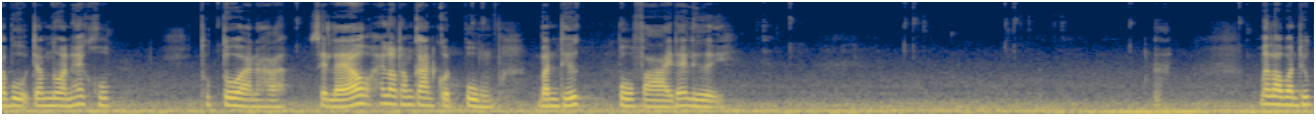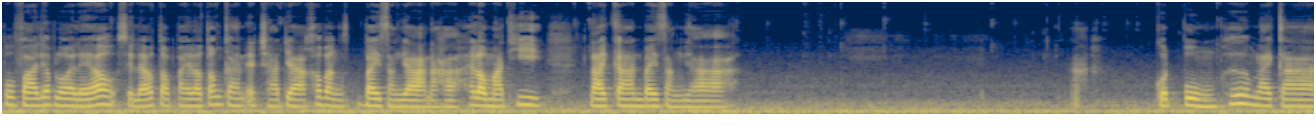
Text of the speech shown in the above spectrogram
ระบุจำนวนให้ครบทุกตัวนะคะ เสร็จแล้วให้เราทำการกดปุ่มบันทึกโปรไฟล์ได้เลย เมื่อเราบันทึกโปรไฟล์เรียบร้อยแล้ว เสร็จแล้วต่อไปเราต้องการแอดชาร์จยาเข้าใบสั่งยานะคะ ให้เรามาที่รายการใบสั่งยา กดปุ่มเพิ่มรายการ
